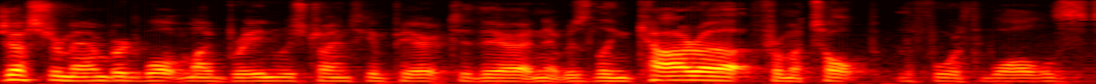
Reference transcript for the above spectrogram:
just remembered what my brain was trying to compare it to there, and it was Linkara from atop the fourth walls.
